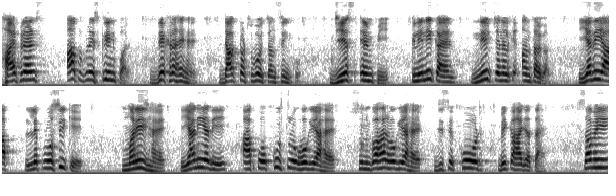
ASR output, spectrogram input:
हाय फ्रेंड्स आप अपने स्क्रीन पर देख रहे हैं डॉक्टर सुबोध चंद्र सिंह को GSMP clinic and news channel के अंतर्गत। यदि आप लेप्रोसी के मरीज़ हैं, यानी यदि आपको कुष्ठ रोग हो गया है, सुनबहर हो गया है, जिसे कोढ़ भी कहा जाता है, सभी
